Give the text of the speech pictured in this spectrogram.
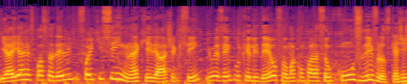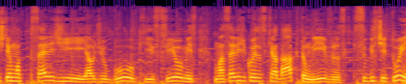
E aí a resposta dele foi que sim, né? Que ele acha que sim. E o exemplo que ele deu foi uma comparação com os livros, que a gente tem uma série de audiobooks, filmes, uma série de coisas que adaptam livros, que substituem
